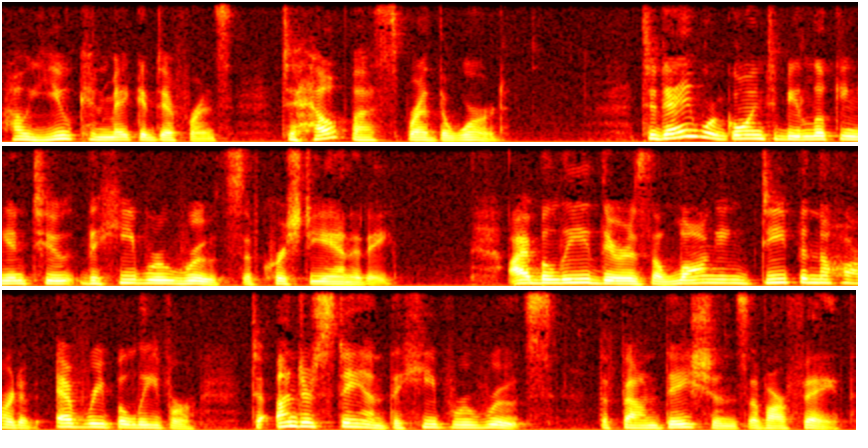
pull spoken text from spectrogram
how you can make a difference to help us spread the word. Today we're going to be looking into the Hebrew roots of Christianity. I believe there is a longing deep in the heart of every believer to understand the Hebrew roots, the foundations of our faith.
